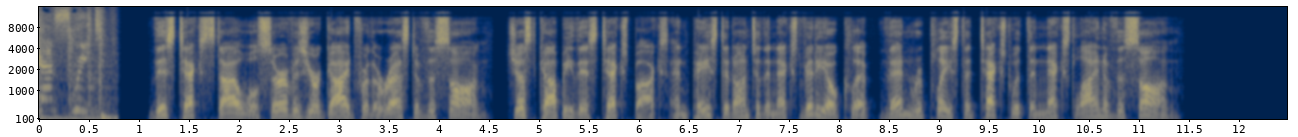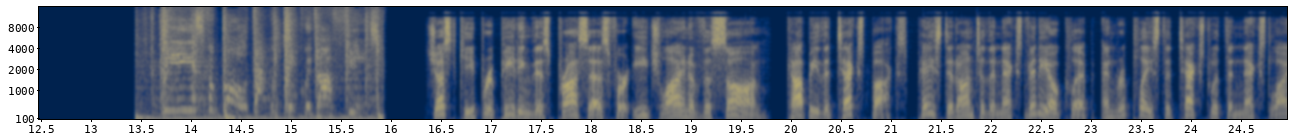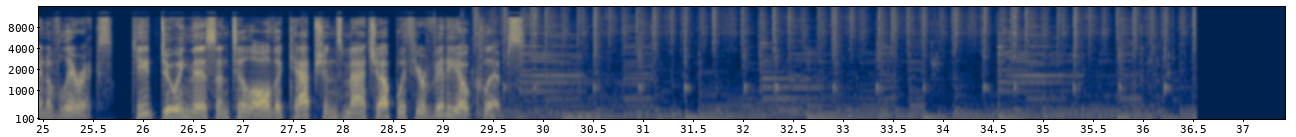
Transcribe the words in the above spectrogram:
And sweet. This text style will serve as your guide for the rest of the song. Just copy this text box and paste it onto the next video clip, then replace the text with the next line of the song. B is for ball that we kick with our feet. Just keep repeating this process for each line of the song. Copy the text box, paste it onto the next video clip, and replace the text with the next line of lyrics. Keep doing this until all the captions match up with your video clips.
